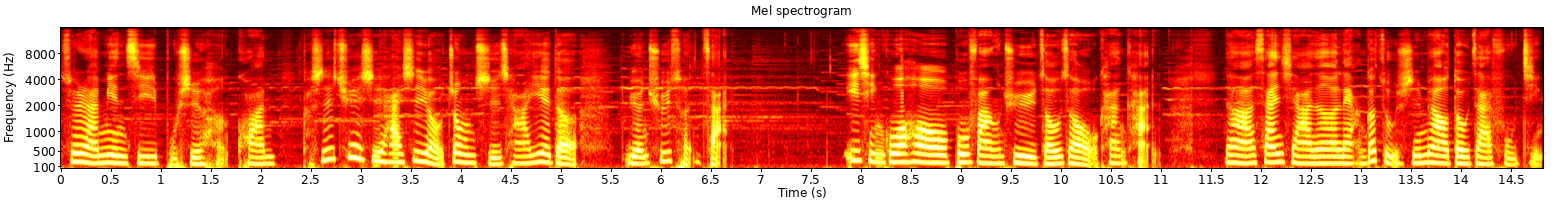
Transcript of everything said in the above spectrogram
虽然面积不是很宽。可是确实还是有种植茶叶的园区存在。疫情过后，不妨去走走看看。那三峡呢，两个祖师庙都在附近，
